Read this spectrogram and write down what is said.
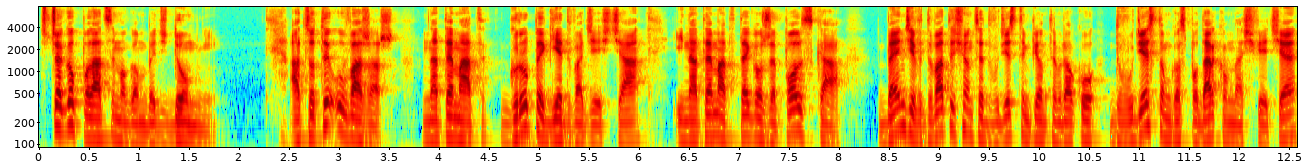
z czego Polacy mogą być dumni. A co ty uważasz na temat grupy G20 i na temat tego, że Polska będzie w 2025 roku 20 gospodarką na świecie?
